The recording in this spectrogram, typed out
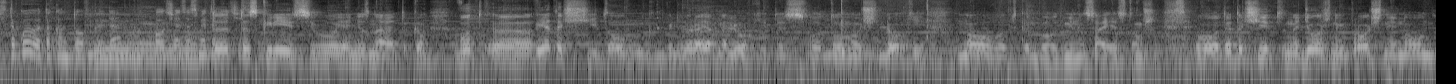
С такой вот окантовкой, да? Ну, Получается, с это, металлической? это, скорее всего, я не знаю. это вот э, этот щит, он как бы невероятно легкий. То есть вот он очень легкий, но вот как бы вот минуса есть в том, что вот этот щит надежный, прочный, но он,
